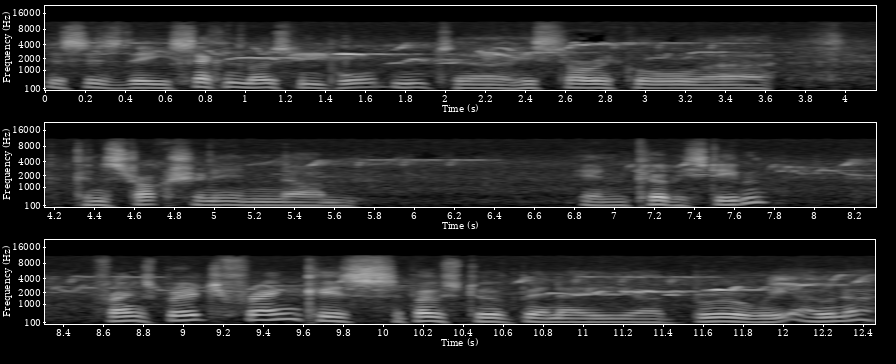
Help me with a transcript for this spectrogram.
This is the second most important uh, historical uh, construction in um, in Kirkby Stephen. Frank's Bridge. Frank is supposed to have been a uh, brewery owner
